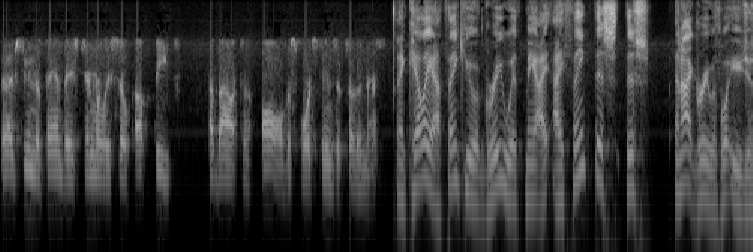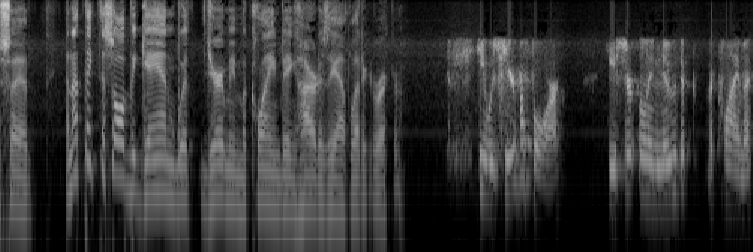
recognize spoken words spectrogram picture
that I've seen the fan base generally so upbeat about uh, all the sports teams at Southern Miss. And Kelly, I think you agree with me. I, I think this this, and I agree with what you just said. And I think this all began with Jeremy McClain being hired as the athletic director. He was here before. He certainly knew the, the climate.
